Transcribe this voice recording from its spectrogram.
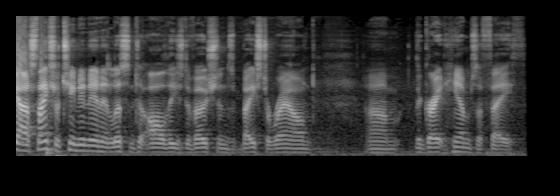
Hey guys, thanks for tuning in and listening to all these devotions based around um, the great hymns of faith.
